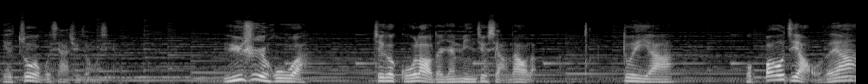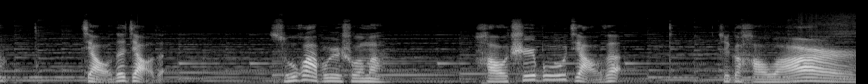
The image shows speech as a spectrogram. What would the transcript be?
也做不下去东西。于是乎啊，这个古老的人民就想到了，对呀，我包饺子呀，饺子饺子。俗话不是说吗？好吃不如饺子，这个好玩儿，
